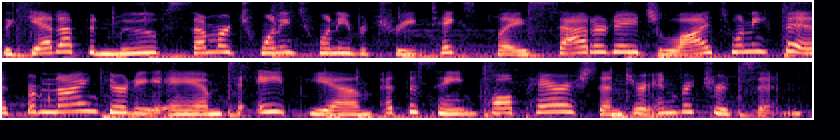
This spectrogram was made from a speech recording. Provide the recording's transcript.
The Get Up and Move Summer 2020 retreat takes place Saturday, July 25th from 9:30 a.m. to 8 p.m. at the St. Paul Parish Center in Richardson.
